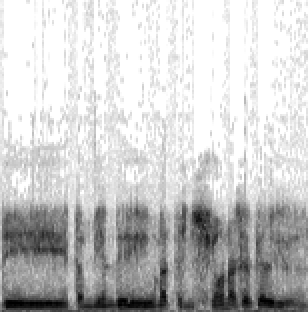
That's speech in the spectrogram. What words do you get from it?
de también de una tensión acerca del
